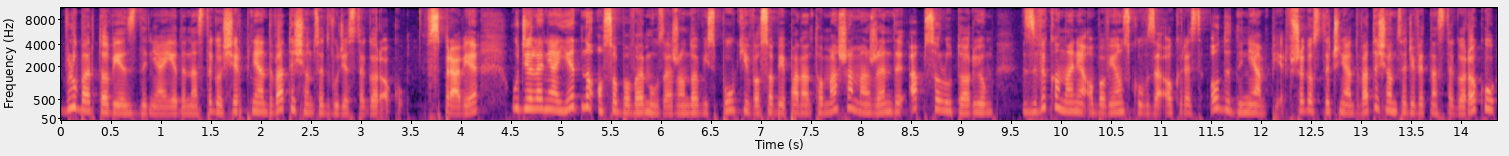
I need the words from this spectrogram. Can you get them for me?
w Lubartowie z dnia 11 sierpnia 2020 roku w sprawie udzielenia jednoosobowemu zarządowi spółki w osobie pana Tomasza Marzendy absolutorium z wykonania obowiązków za okres od dnia 1 stycznia 2019 roku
